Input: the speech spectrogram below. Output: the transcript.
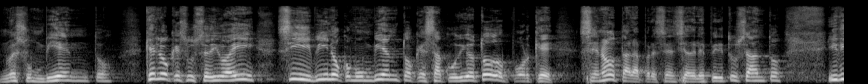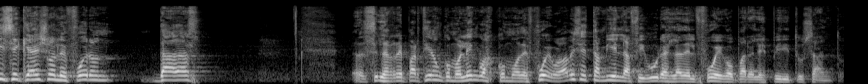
no es un viento. ¿Qué es lo que sucedió ahí? Sí, vino como un viento que sacudió todo porque se nota la presencia del Espíritu Santo. Y dice que a ellos le fueron dadas, se les repartieron como lenguas como de fuego. A veces también la figura es la del fuego para el Espíritu Santo.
